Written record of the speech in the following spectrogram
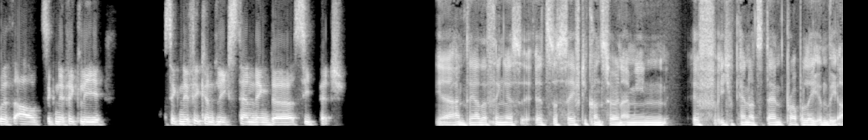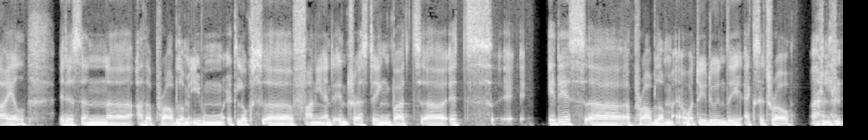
without significantly significantly extending the seat pitch. Yeah, and the other thing is it's a safety concern. I mean, if you cannot stand properly in the aisle, it is an uh, other problem. Even it looks uh, funny and interesting, but uh, it's it is uh, a problem. What do you do in the exit row? I mean,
